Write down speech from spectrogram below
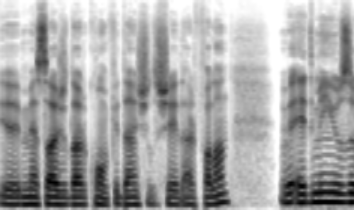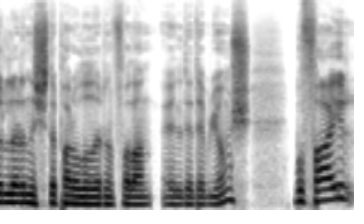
E, mesajlar, confidential şeyler falan. Ve admin user'ların işte parolalarını falan elde edebiliyormuş. Bu Fire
